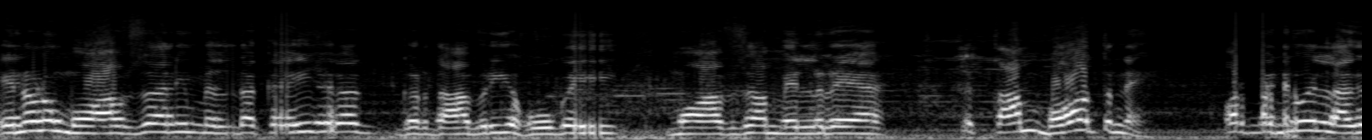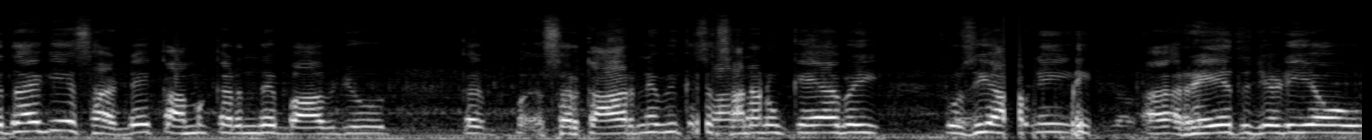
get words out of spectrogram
ਇਹਨਾਂ ਨੂੰ ਮੁਆਵਜ਼ਾ ਨਹੀਂ ਮਿਲਦਾ। ਕਈ ਜਗ੍ਹਾ ਗਰਦਾਵਰੀ ਹੋ ਗਈ, ਮੁਆਵਜ਼ਾ ਮਿਲ ਰਿਹਾ। ਹੈ ਤੇ ਕੰਮ ਬਹੁਤ ਨੇ। ਔਰ ਮੈਨੂੰ ਇਹ ਲੱਗਦਾ ਹੈ ਕਿ ਸਾਡੇ ਕੰਮ ਕਰਨ ਦੇ ਬਾਵਜੂਦ ਸਰਕਾਰ ਨੇ ਵੀ ਕਿਸਾਨਾਂ ਨੂੰ ਕਿਹਾ ਬਈ ਤੁਸੀਂ ਆਪਣੀ ਰੇਤ ਜਿਹੜੀ ਆ ਉਹ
